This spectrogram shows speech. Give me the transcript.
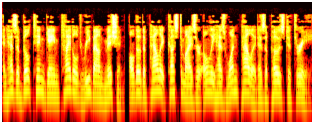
and has a built-in game titled Rebound Mission, although the palette customizer only has one palette as opposed to three.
